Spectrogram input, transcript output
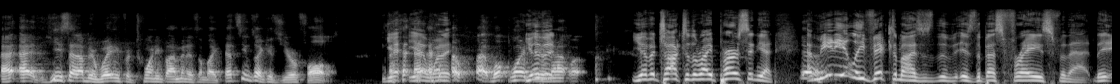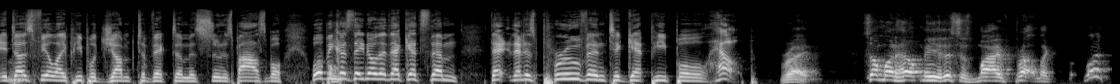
I, I, he said, "I've been waiting for 25 minutes." I'm like, that seems like it's your fault. yeah, yeah. When at what point You do you haven't- not? You haven't talked to the right person yet. Yeah. Immediately victimizes the is the best phrase for that. It, it does feel like people jump to victim as soon as possible. Well, mm-hmm. because they know that that gets them that that is proven to get people help. Right. Someone help me. This is my problem. Like, what?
